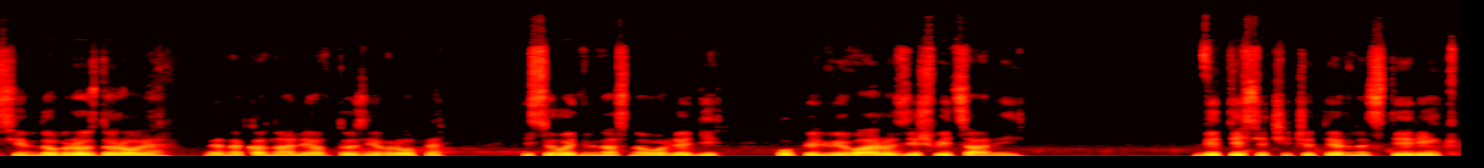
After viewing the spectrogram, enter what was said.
Усім доброго здоров'я! Ви на каналі Авто з Європи. І сьогодні в нас на огляді Opel Vivaro зі Швейцарії. 2014 рік,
